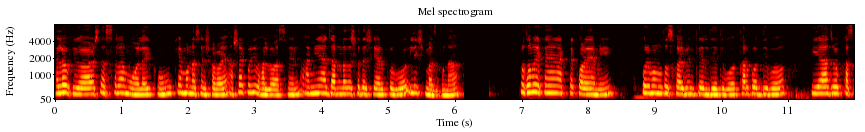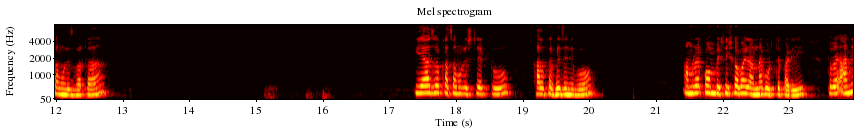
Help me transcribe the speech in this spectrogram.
হ্যালো ভিউয়ার্স আসসালামু আলাইকুম। কেমন আছেন সবাই? আশা করি ভালো আছেন। আমি আজ আপনাদের সাথে শেয়ার করব ইলিশ মাছ ভুনা। প্রথমে এখানে একটা কড়াই আমি পরিমাণ মতো সয়াবিন তেল দিয়ে দিব, তারপর দিব পেঁয়াজ ও কাঁচামরিচ বাটা। পেঁয়াজ ও কাঁচামরিচটা একটু হালকা ভেজে নিব। আমরা কম বেশি সবাই রান্না করতে পারি, তবে আমি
